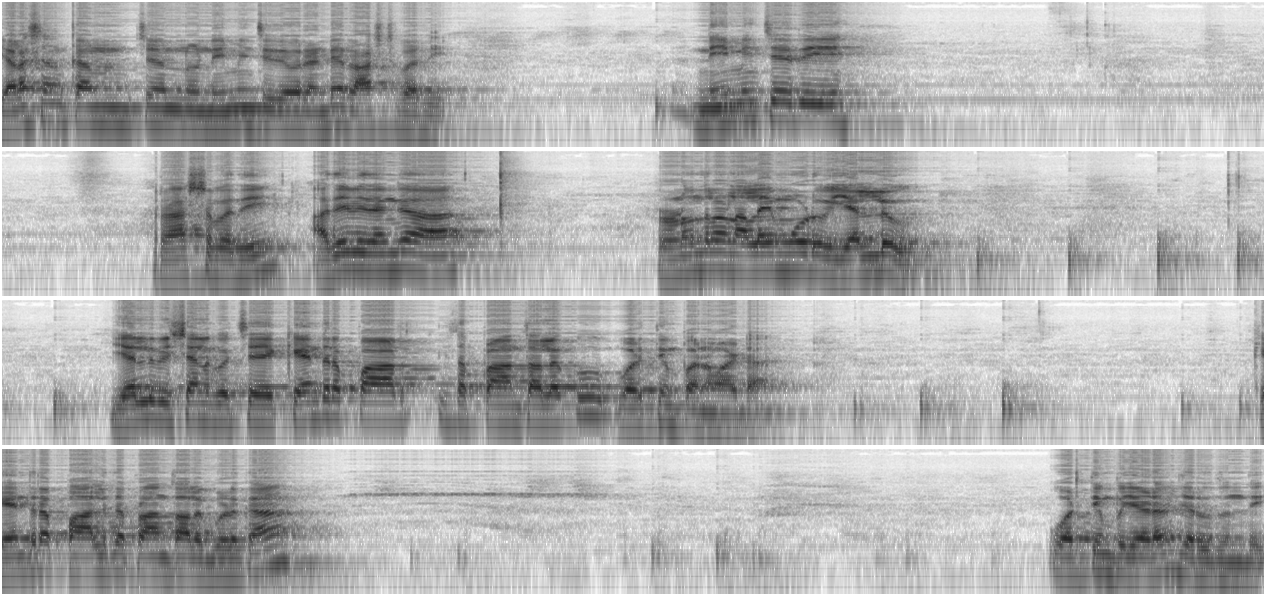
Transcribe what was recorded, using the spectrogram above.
ఎలక్షన్ కమిషన్ను నియమించేది ఎవరంటే రాష్ట్రపతి. నియమించేది రాష్ట్రపతి. అదేవిధంగా రెండు వందల నలభై మూడు ఎల్లు. ఎల్ విషయానికి వచ్చే కేంద్ర పాలిత ప్రాంతాలకు వర్తింపు అనమాట కేంద్ర పాలిత ప్రాంతాలకు కూడా వర్తింపు చేయడం జరుగుతుంది.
